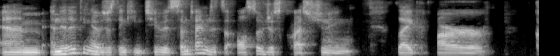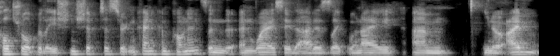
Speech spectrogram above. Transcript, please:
Um, and the other thing I was just thinking too is sometimes it's also just questioning like our cultural relationship to certain kind of components. And, and why I say that is like when I, um, you know, I've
